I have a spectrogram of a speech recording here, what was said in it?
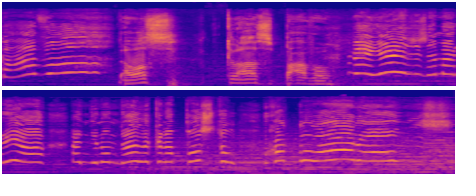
Bavo? Dat was Klaas Bavo. Jezus en Maria en die onduidelijke apostel. God bewaar ons!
